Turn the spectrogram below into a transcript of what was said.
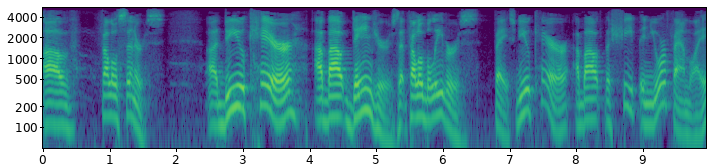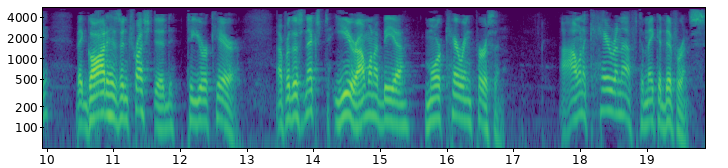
of fellow sinners? Uh, do you care about dangers that fellow believers face? Do you care about the sheep in your family that God has entrusted to your care? Uh, for this next year, I want to be a more caring person. I want to care enough to make a difference.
